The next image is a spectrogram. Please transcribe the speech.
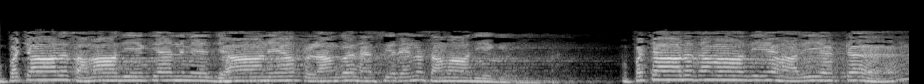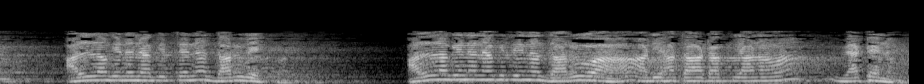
උපචාර සමාධිය කියන්නේ මේ ධානයක් ළඟ හැසිරෙන සමාධිය කියන්නේ. උපචාර සමාධිය හරියට අල්ලගෙන නැගිටින දරුවෙක් වගේ. අල්ලගෙන නැගිටින දරුවා අඩි 7-8ක් යනවා වැටෙනවා.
